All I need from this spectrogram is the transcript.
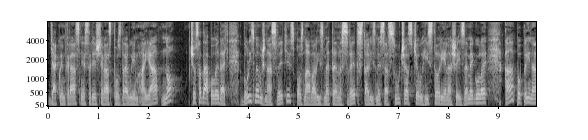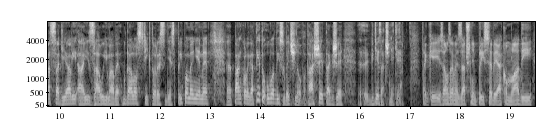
Ďakujem krásne, srdečne vás pozdravujem aj ja. No, čo sa dá povedať? Boli sme už na svete, spoznávali sme ten svet, stali sme sa súčasťou histórie našej Zemegule a popri nás sa diali aj zaujímavé udalosti, ktoré si dnes pripomenieme. E, pán kolega, tieto úvody sú väčšinou vaše, takže e, kde začnete? Tak samozrejme začnem pri sebe ako mladý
